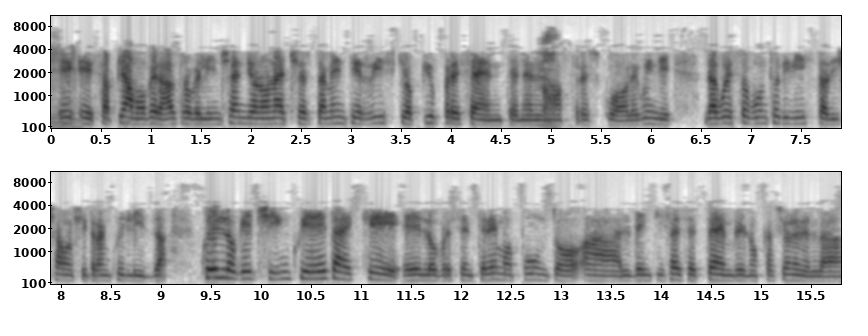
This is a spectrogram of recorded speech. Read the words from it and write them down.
mm. e, e, sappiamo peraltro che l'incendio non è certamente il rischio più presente nelle no. nostre scuole, quindi da questo punto di vista diciamo, ci tranquillizza. Quello che ci inquieta è che, e lo presenteremo appunto ah, il 26 settembre in occasione della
